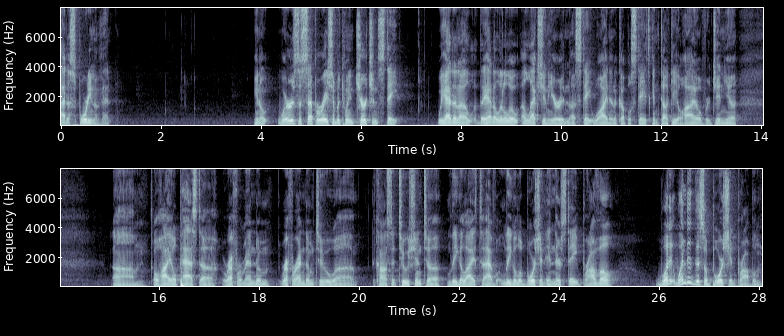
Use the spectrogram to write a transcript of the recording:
at a sporting event? You know, where's the separation between church and state? We had an uh, they had a little election here in uh, statewide in a couple states, Kentucky, Ohio, Virginia. Um, Ohio passed a referendum referendum to uh, the Constitution to legalize to have legal abortion in their state. Bravo. What when did this abortion problem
